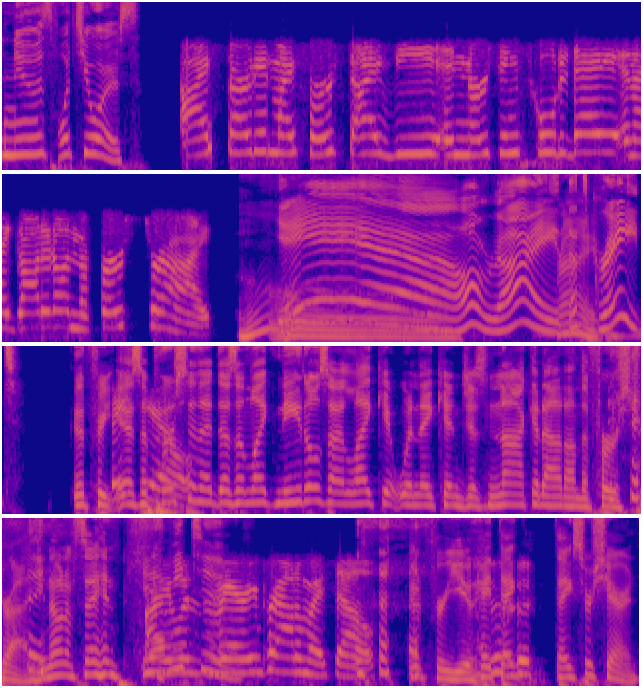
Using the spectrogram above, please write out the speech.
news. What's yours? I started my first IV in nursing school today, and I got it on the first try. Ooh. Yeah. All right. right. That's great. Good for you. Thank As a you. person that doesn't like needles, I like it when they can just knock it out on the first try. You know what I'm saying? Yeah, I me was too. very proud of myself. Good for you. Hey, thank, thanks for sharing.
